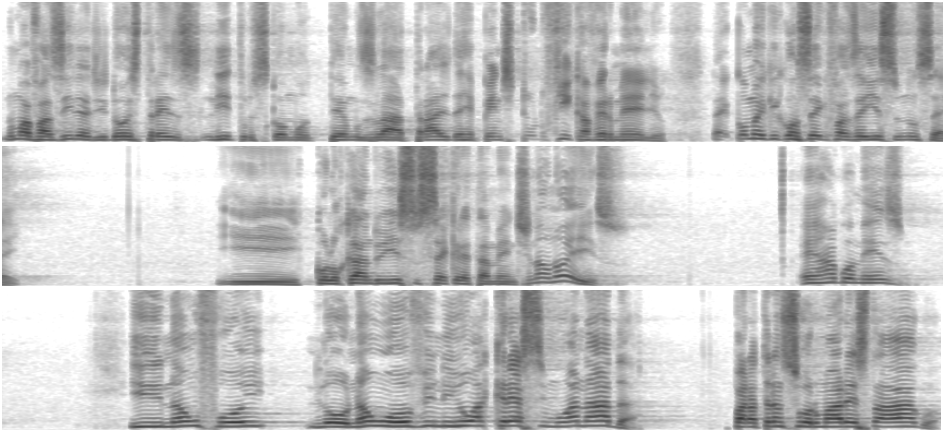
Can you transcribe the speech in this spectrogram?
numa vasilha de dois, três litros, como temos lá atrás, de repente tudo fica vermelho. É, como é que consegue fazer isso? Não sei. E colocando isso secretamente. Não, não é isso. É água mesmo. E não foi, ou não houve nenhum acréscimo a nada para transformar esta água.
